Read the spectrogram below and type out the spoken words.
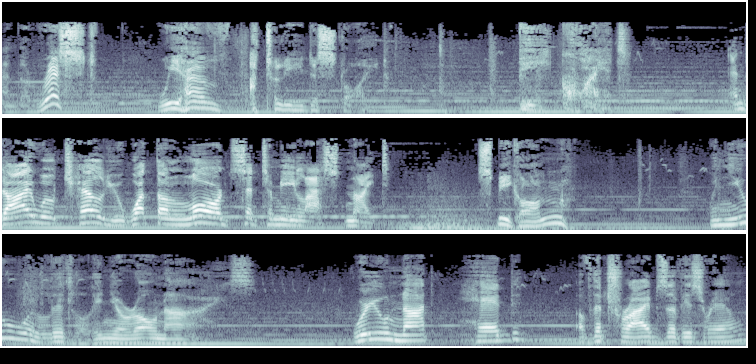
and the rest we have utterly destroyed. Be quiet, and I will tell you what the Lord said to me last night. Speak on. When you were little in your own eyes, were you not head of the tribes of Israel?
